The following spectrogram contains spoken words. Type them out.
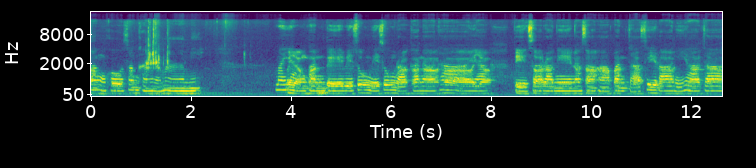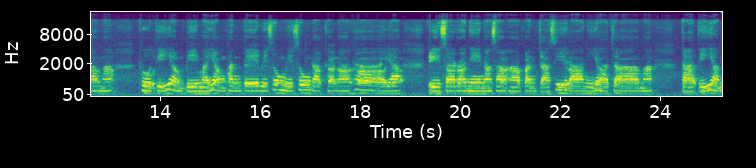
สังโฆสังฆังนามามิมายังพันเตวิสุงวิสุงรักขนาทายะติสรเนนะสหปัญจศีรานิยาจามะทุติยัมปีมายังพันเตวิสุงวิสุงรักขนาทายะติสรเนนะสหปัญจศีรานิยาจามะ ตาติยัม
